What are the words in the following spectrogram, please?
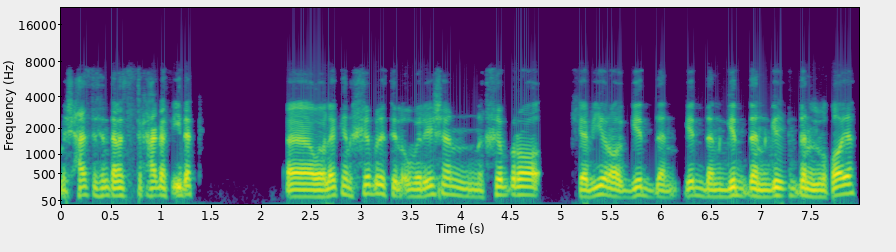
مش حاسس أنت ماسك حاجة في إيدك آه، ولكن خبرة ال operation خبرة كبيرة جدا جدا جدا جدا للغاية.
